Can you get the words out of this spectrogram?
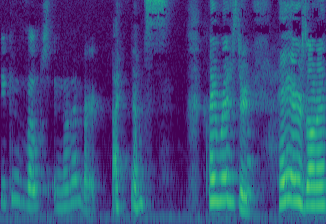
You can vote in November. i am i'm registered hey arizona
